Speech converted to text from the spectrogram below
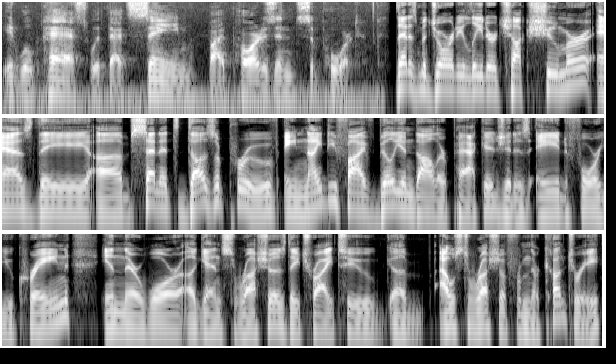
it will pass with that same bipartisan support. That is Majority Leader Chuck Schumer as the uh, Senate does approve a $95 billion package. It is aid for Ukraine in their war against Russia as they try to uh, oust Russia from their country,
